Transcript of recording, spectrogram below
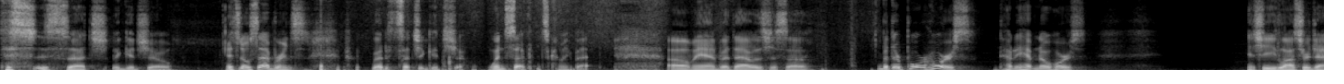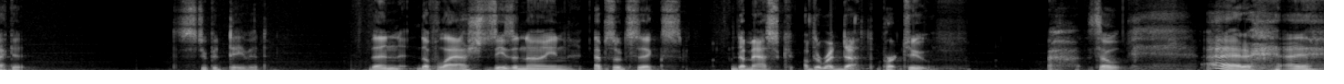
this is such a good show. It's no Severance, but it's such a good show. When Severance coming back? Oh man, but that was just a. But their poor horse. How do they have no horse? And she lost her jacket. Stupid David. Then The Flash, Season 9, Episode 6, The Mask of the Red Death, Part 2. So, I, I,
